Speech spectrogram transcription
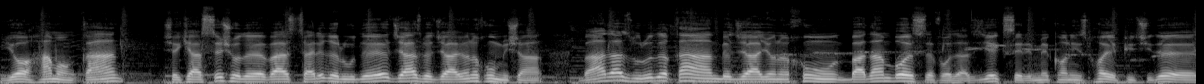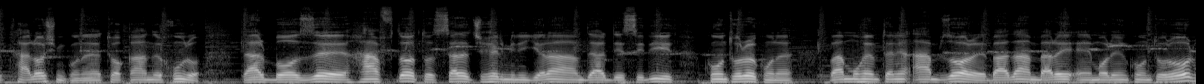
یا همان قند شکسته شده و از طریق روده جذب جریان خون میشن. بعد از ورود قند به جریان خون بدن با استفاده از یک سری مکانیزم های پیچیده تلاش می‌کنه تا قند خون رو در بازه 70 تا 140 میلی گرم در دسیلیت کنترل کنه و مهمترین ابزار بدن برای اعمال این کنترل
